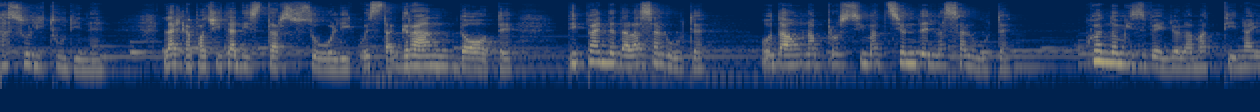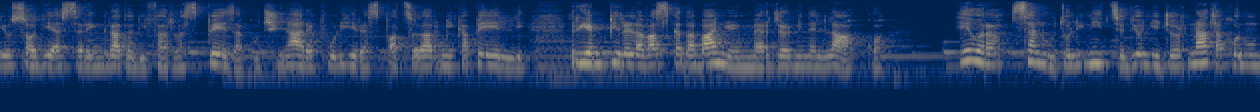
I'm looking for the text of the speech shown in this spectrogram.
La solitudine, la capacità di star soli, questa gran dote, dipende dalla salute o da un'approssimazione della salute. Quando mi sveglio la mattina io so di essere in grado di far la spesa, cucinare, pulire, spazzolarmi i capelli, riempire la vasca da bagno e immergermi nell'acqua. E ora saluto l'inizio di ogni giornata con un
